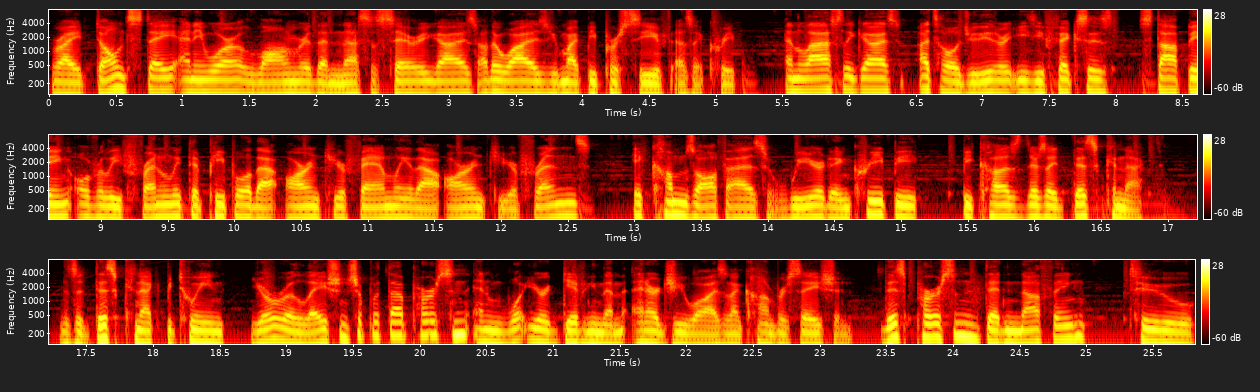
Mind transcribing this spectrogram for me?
right? Don't stay anywhere longer than necessary, guys. Otherwise, you might be perceived as a creep. And lastly, guys, I told you these are easy fixes. Stop being overly friendly to people that aren't your family, that aren't your friends. It comes off as weird and creepy because there's a disconnect. There's a disconnect between your relationship with that person and what you're giving them energy wise in a conversation. This person did nothing to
